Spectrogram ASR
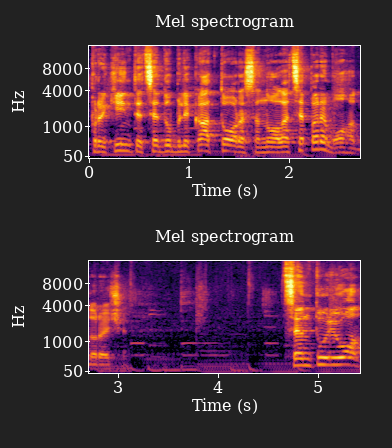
Прикиньте, це дублікат Тореса, ну але це перемога, до речі. Центуріон.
